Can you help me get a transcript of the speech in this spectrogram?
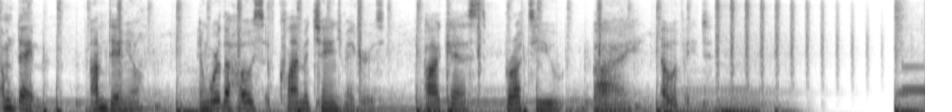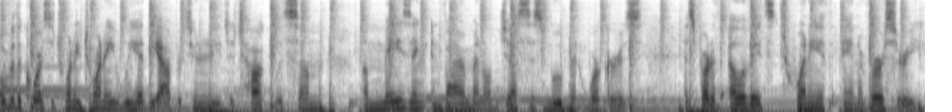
I'm Damon. I'm Daniel, and we're the hosts of Climate Change Makers, a podcast brought to you by Elevate. Over the course of 2020, we had the opportunity to talk with some amazing environmental justice movement workers as part of Elevate's 20th anniversary,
